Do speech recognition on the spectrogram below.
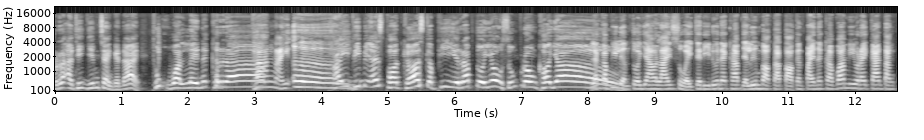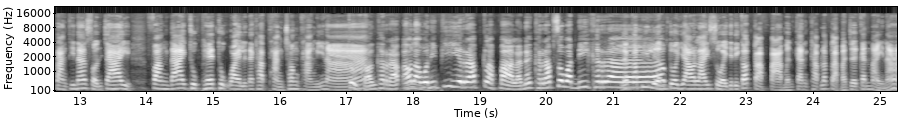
พระอาทิตย์ยิ้มแฉ่งกันได้ ทุกวันเลยนะครับ ทางไหนเอ่ยไทย PBS Podcast กับพี่รับตัวโยงสูงโปร่งคอยาวแล้วก็พี่เหลือมตัวยาวลายสวยจะดีด้วยนะครับ อย่าลืมบอกต่อๆกันไปนะครับ ว่ามีรายการต่างๆ ที่น่าสนใจ ฟังได้ทุกเพศทุกวัยเลยนะครับ ทางช่องทางนี้นะถูกต้องครับ เอาล่ะวันนี้พี่รับกลับป่าแล้วนะครับ สวัสดีครับแล้วก็พี่เหลือมตัวยาวลายสวยจะดีก็กลับป่าเหมือนกันครับ แล้วกลับมาเจอกันใหม่นะ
